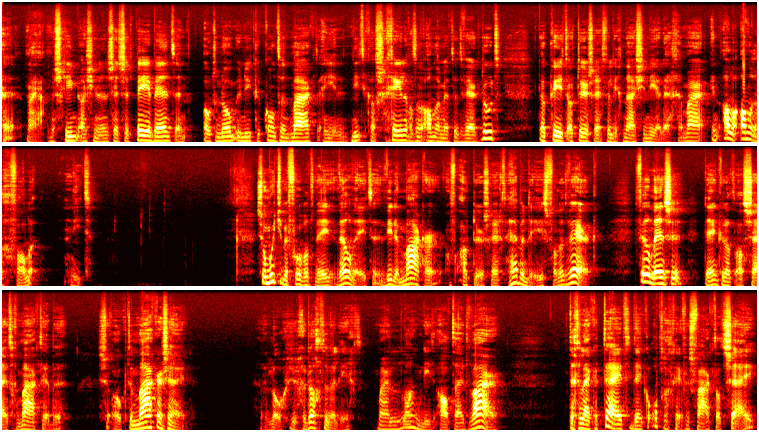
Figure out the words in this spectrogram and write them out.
eh, nou ja, misschien als je een ZZP'er bent en autonoom unieke content maakt en je het niet kan schelen wat een ander met het werk doet, dan kun je het auteursrecht wellicht naast je neerleggen. Maar in alle andere gevallen niet. Zo moet je bijvoorbeeld wel weten wie de maker of auteursrechthebbende is van het werk. Veel mensen denken dat als zij het gemaakt hebben, ze ook de maker zijn. Een logische gedachte wellicht, maar lang niet altijd waar. Tegelijkertijd denken opdrachtgevers vaak dat zij,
